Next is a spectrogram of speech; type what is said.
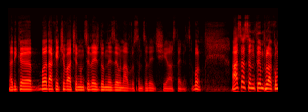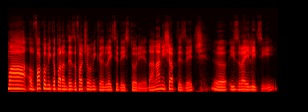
Adică, bă, dacă e ceva ce nu înțelegi, Dumnezeu n-a vrut să înțelegi și asta e viața. Bun. Asta se întâmplă acum, fac o mică paranteză, facem o mică lecție de istorie. Dar în anii 70, uh, izraeliții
